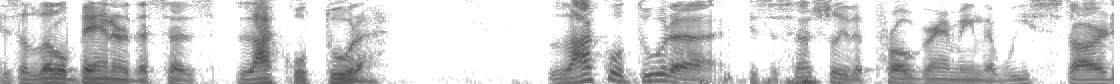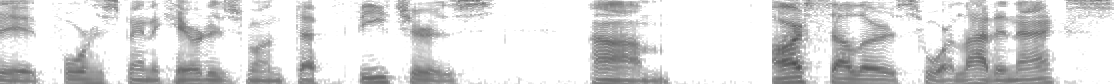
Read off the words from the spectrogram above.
is a little banner that says La Cultura. La Cultura is essentially the programming that we started for Hispanic Heritage Month that features um, our sellers who are Latinx,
